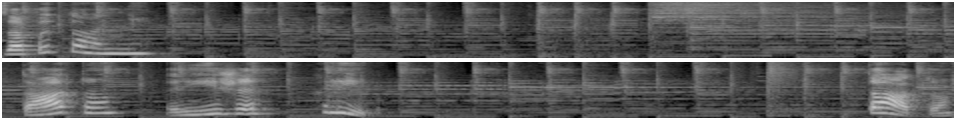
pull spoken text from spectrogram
запитанні. Тато ріже хліб. Тато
